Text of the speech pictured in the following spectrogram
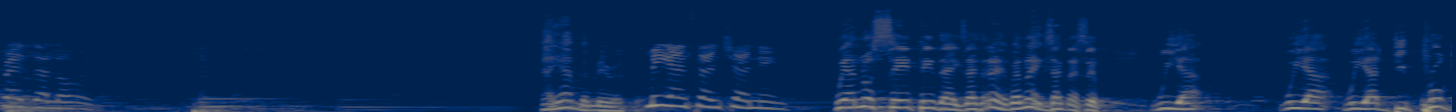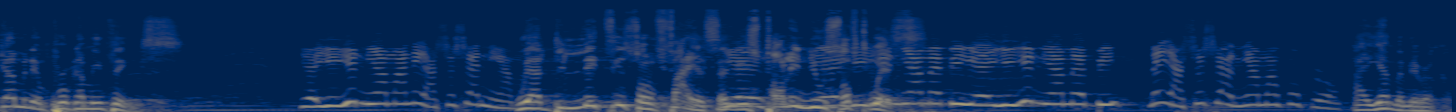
Praise the Lord. I am a miracle. Meyɛ nsɛnkyerɛnne. We are not saying things that are exact. We're not exact ourselves. We are, we are, we are deprogramming and programming things. We are deleting some files and installing new yɛyiyi softwares. nneɛma bi, yɛyiyi nneɛma bi, na yɛahyehyɛ nneɛma foforɔ. I am a miracle.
